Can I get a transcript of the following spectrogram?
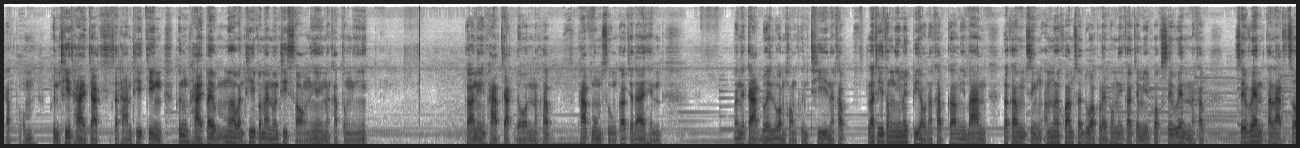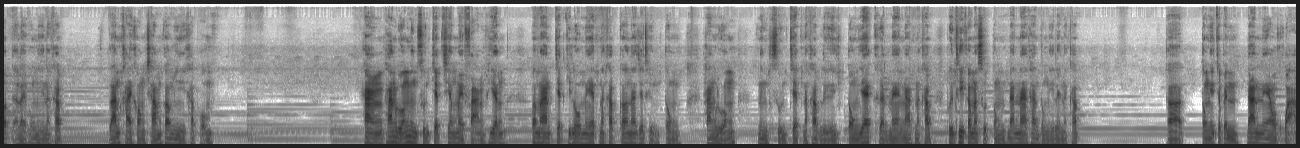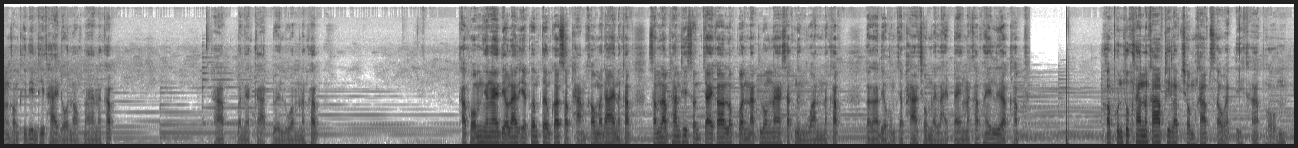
ครับผมพื้นที่ถ่ายจากสถานที่จริง เพิ่งถ่ายไปเมื่อวันที่ประมาณวันที่สองนี่เองนะครับ ตรงนี้ ก็นี้ภาพจากโดรนนะครับ ภาพมุมสูงก็จะได้เห็นบรรยากาศโดยรวมของพื้นที่นะครับ และที่ตรงนี้ไม่เปี่ยวนะครับ ก็มีบ้าน แล้วก็สิ่งอำนวยความสะดวกอะไรพวกนี้ก็จะมีพวกเซเว่นนะครับเซเว่นตลาดสดอะไรพวกนี้นะครับ ร้านขายของชำก็มีครับผม ห่างทางหลวง 107 เชียงใหม่ฝางเพียงประมาณ 7 กิโลเมตรนะครับ ก็น่าจะถึงตรงทางหลวง 107 นะครับ หรือตรงแยกเขื่อนแม่งัดนะครับ พื้นที่ก็มาสุดตรงด้านหน้าท่านตรงนี้เลยนะครับ ก็ตรงนี้จะเป็นด้านแนวขวางของที่ดินที่ถ่ายโดนออกมานะครับครับบรรยากาศโดยรวมนะครับ ครับผมยังไงเดี๋ยวรายละเอียดเพิ่มเติมก็สอบถามเข้ามาได้นะครับสำหรับท่านที่สนใจก็รบกวนนัดล่วงหน้าสักหนึ่งวันนะครับ แล้วก็เดี๋ยวผมจะพาชมหลาย ๆ แปลงนะครับให้เลือกครับ ขอบคุณทุกท่านนะครับที่รับชมครับ สวัสดีครับผม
